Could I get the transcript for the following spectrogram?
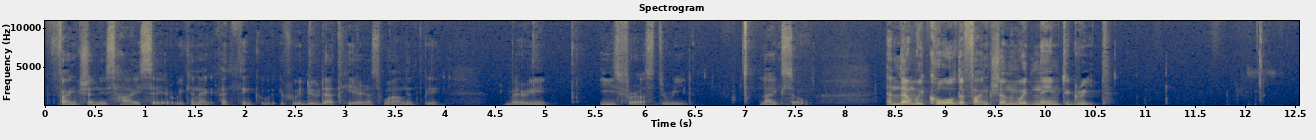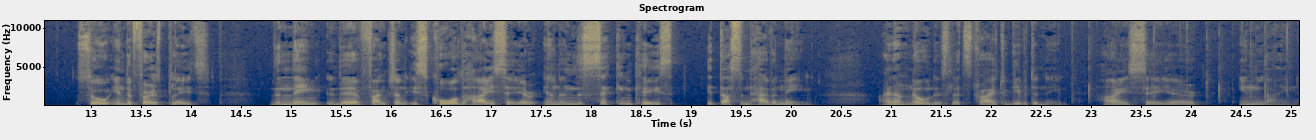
function is hi sayer. We can, I think if we do that here as well, it'd be very easy for us to read, like so. And then we call the function with name to greet. So in the first place, the name the function is called hi sayer, and in the second case, it doesn't have a name. I don't know this. Let's try to give it a name. Hi sayer inline.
